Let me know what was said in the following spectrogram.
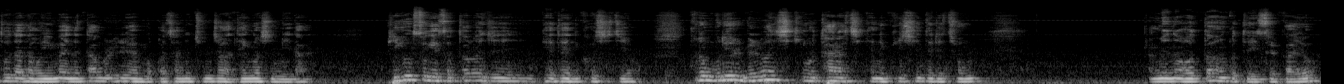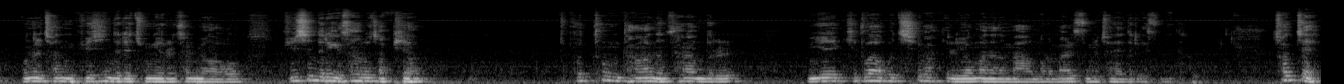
돋아나고 이마에는 땀을 흘려야 먹고 사는 존재가 된 것입니다. 비극 속에서 떨어지게 된 것이지요. 그럼 우리를 멸망시키고 타락시키는 귀신들의 종 하면 어떠한 것도 있을까요? 오늘 저는 귀신들의 종류를 설명하고 귀신들에게 사로잡혀 고통 당하는 사람들을 위해 기도하고 치유받기를 염원하는 마음으로 말씀을 전해드리겠습니다. 첫째,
